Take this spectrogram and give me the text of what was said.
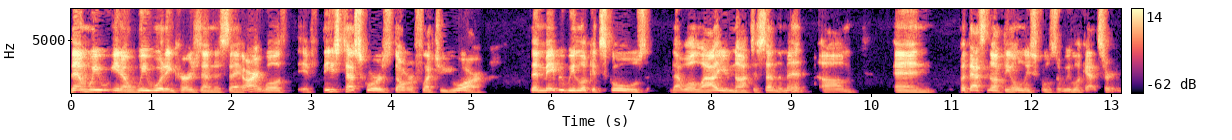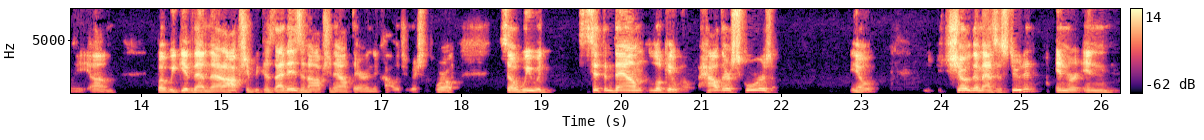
then we, you know, we would encourage them to say, all right, well, if, if these test scores don't reflect who you are, then maybe we look at schools that will allow you not to send them in. Um, and but that's not the only schools that we look at, certainly. Um, but we give them that option because that is an option out there in the college admissions world. So we would sit them down, look at how their scores, you know, show them as a student. In in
